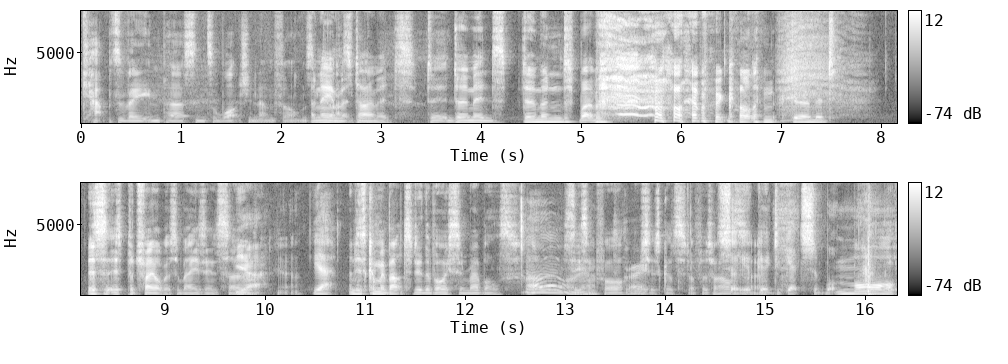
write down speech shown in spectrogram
captivating person to watch in them films. and name you Ian ask me. D- Dermid, Dermond, whatever, whatever we call him. Dermot. His, his portrayal was amazing. So Yeah, yeah. Yeah. and he's coming back to do the voice in Rebels, Oh, season yeah, four, great. which is good stuff as well. So you're so- going to get some more. More,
